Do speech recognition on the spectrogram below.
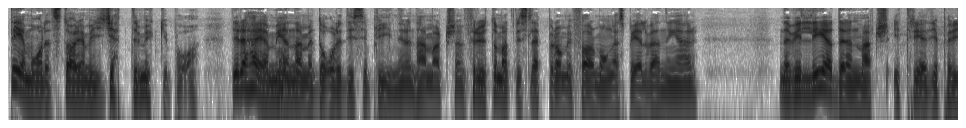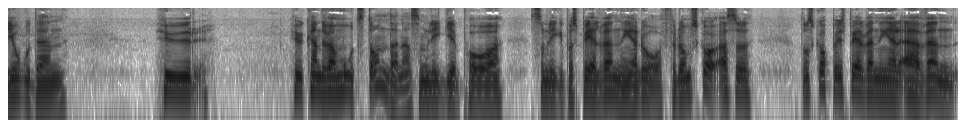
det målet stör jag mig jättemycket på. Det är det här jag menar med dålig disciplin i den här matchen. Förutom att vi släpper dem i för många spelvändningar. När vi leder en match i tredje perioden, hur, hur kan det vara motståndarna som ligger på, som ligger på spelvändningar då? För de, ska, alltså, de skapar ju spelvändningar även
